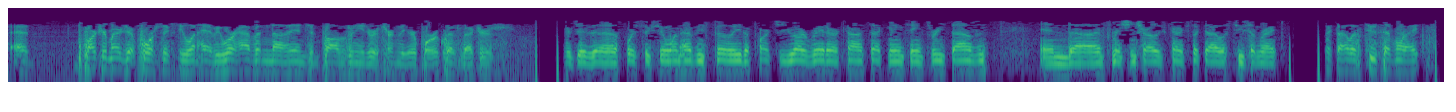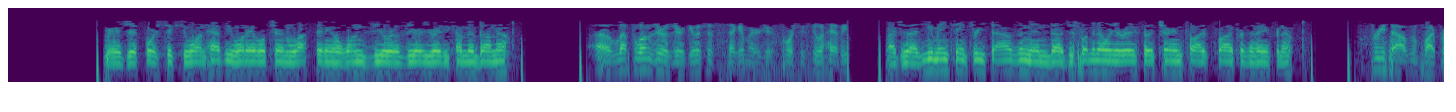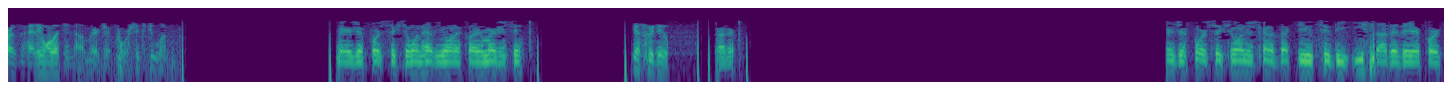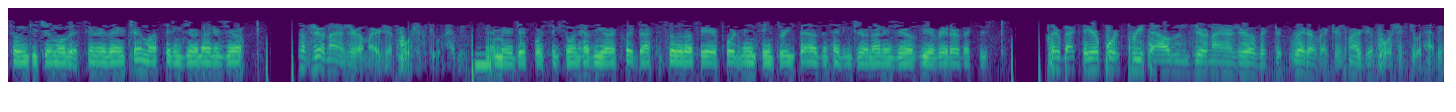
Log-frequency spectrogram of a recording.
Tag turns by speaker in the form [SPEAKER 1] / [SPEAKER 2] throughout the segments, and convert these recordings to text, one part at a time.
[SPEAKER 1] At departure at 461 Heavy, we're having uh, engine problems. We need to return to the airport. Request vectors.
[SPEAKER 2] Amerijet uh, 461 Heavy, Philly departure, you are radar contact, maintain 3000. And uh, information Charlie's current expect ILS 27 right.
[SPEAKER 1] Expect ILS 27 right.
[SPEAKER 2] Amerijet 461 Heavy, one able turn left heading on 100. You ready to come inbound now?
[SPEAKER 1] Uh, left 100. Give us just a second, Amerijet 461 Heavy.
[SPEAKER 2] Roger that. You maintain 3000 and uh, just let me know when you're ready for the turn. Fly, fly present heading for now.
[SPEAKER 1] 3000 fly present heading. We'll let you know, Amerijet 461.
[SPEAKER 2] Amerijet 461 Heavy, you want to declare an emergency?
[SPEAKER 1] Yes, we do.
[SPEAKER 2] Roger. Amerijet 461, just going to vector you to the east side of the airport so we can get you in a little bit sooner there. Turn left heading 090.
[SPEAKER 1] Left 090, Amerijet 461 Heavy.
[SPEAKER 2] Amerijet 461 Heavy, you are cleared back to Philadelphia Airport. Maintain 3000 heading 090 via radar vectors.
[SPEAKER 1] Clear back to the airport 3000 090 vector, radar vectors, Amerijet 461 Heavy.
